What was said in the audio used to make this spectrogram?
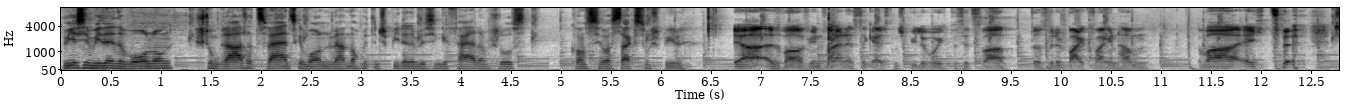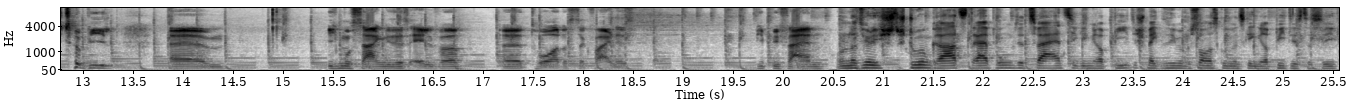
Wir sind wieder in der Wohnung. Sturm Graz hat 2-1 gewonnen. Wir haben noch mit den Spielern ein bisschen gefeiert am Schluss. Konsti, was sagst du zum Spiel? Ja, also war auf jeden Fall eines der geilsten Spiele, wo ich bis jetzt war, dass wir den Ball gefangen haben. War echt stabil. Ähm, ich muss sagen, dieses Elfer-Tor, das da gefallen ist, pipi fein. Und natürlich Sturm Graz, drei Punkte, 2-1 Sieg gegen Rapid. Schmeckt natürlich immer besonders gut, wenn es gegen Rapid ist, der Sieg.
